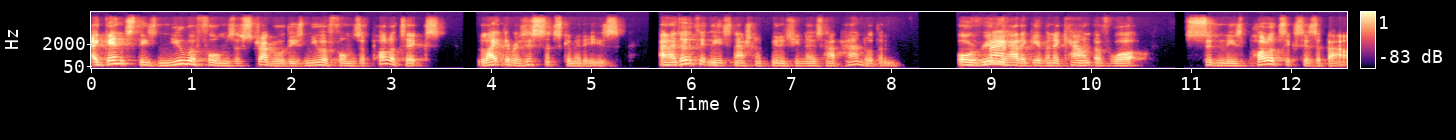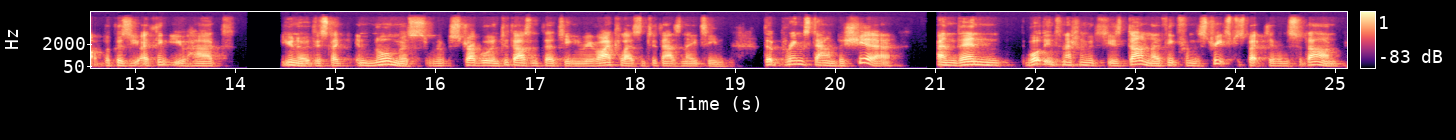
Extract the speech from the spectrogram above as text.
against these newer forms of struggle, these newer forms of politics, like the resistance committees. And I don't think the international community knows how to handle them, or really right. how to give an account of what Sudanese politics is about. Because you, I think you had, you know, this like enormous struggle in 2013, revitalized in 2018, that brings down Bashir. And then what the international community has done, I think, from the streets perspective in Sudan,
